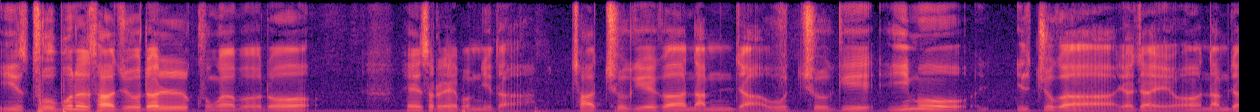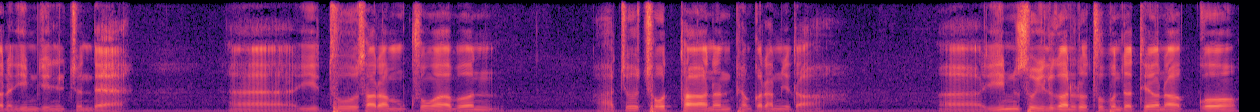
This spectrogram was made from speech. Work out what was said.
이 두 분의 사주를 궁합으로 해설을 해봅니다. 좌축이가 남자, 우축이 이모 일주가 여자예요. 남자는 임진 일주인데 이 두 사람 궁합은 아주 좋다는 평가를 합니다. 어, 임수 일간으로 두 분 다 태어났고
